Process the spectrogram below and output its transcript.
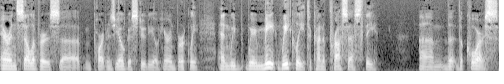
Aaron Selliver's uh, partner's yoga studio here in Berkeley, and we we meet weekly to kind of process the um, the the course.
